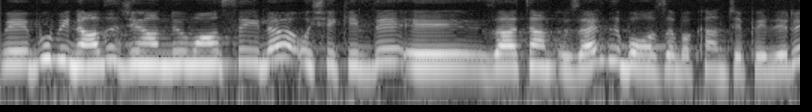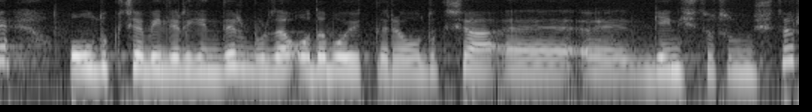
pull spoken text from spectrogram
Ve bu binada Cihan Nüması'yla o şekilde e, zaten özellikle Boğaz'a bakan cepheleri oldukça belirgindir. Burada oda boyutları oldukça e, e, geniş tutulmuştur.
